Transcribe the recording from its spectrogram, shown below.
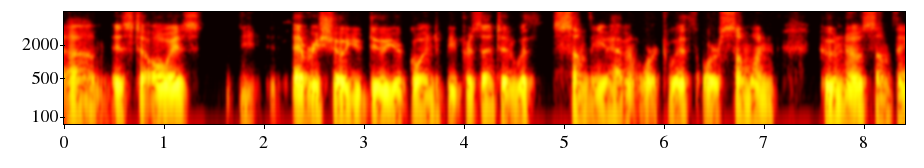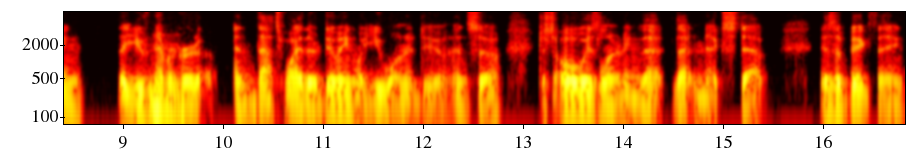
um is to always every show you do you're going to be presented with something you haven't worked with or someone who knows something that you've never mm-hmm. heard of and that's why they're doing what you want to do. And so just always learning that that next step is a big thing.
